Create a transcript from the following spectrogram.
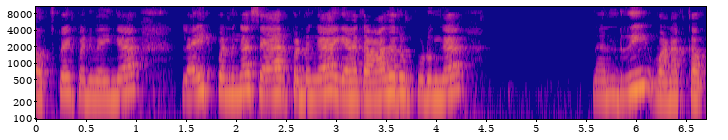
சப்ஸ்கிரைப் பண்ணி வைங்க. லைக் பண்ணுங்கள் ஷேர் பண்ணுங்கள் எனக்கு ஆதரவு கொடுங்க. நன்றி வணக்கம்.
